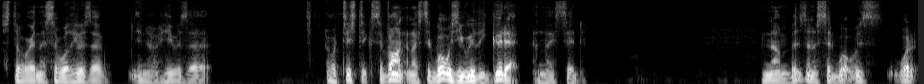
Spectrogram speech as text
story? And they said, well, he was a, you know, he was a autistic savant. And I said, what was he really good at? And they said, numbers. And I said, what was what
